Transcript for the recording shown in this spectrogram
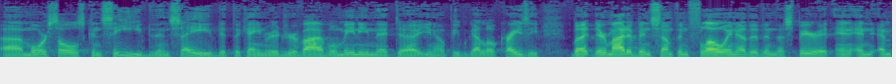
uh more souls conceived than saved at the Cane Ridge revival, meaning that, uh, you know, people got a little crazy. But there might have been something flowing other than the Spirit. And, and, and,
